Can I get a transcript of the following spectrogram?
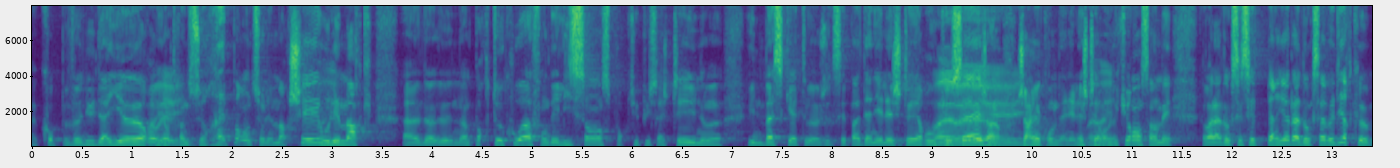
euh, venu d'ailleurs est en train de se répandre sur le marché, où les marques n'importe quoi font des licences pour que tu puisses acheter une, une basket, je ne sais pas, Daniel Echter ou que sais-je. J'ai rien Daniel Echter en l'occurrence, hein, mais voilà, donc c'est cette période-là. Donc ça veut dire que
